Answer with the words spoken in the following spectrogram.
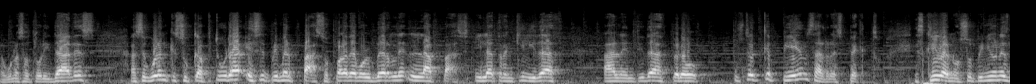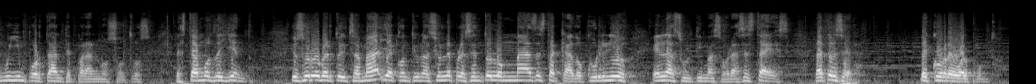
Algunas autoridades aseguran que su captura es el primer paso para devolverle la paz y la tranquilidad a la entidad, pero ¿usted qué piensa al respecto? Escríbanos, su opinión es muy importante para nosotros. La estamos leyendo. Yo soy Roberto Itzamá y a continuación le presento lo más destacado ocurrido en las últimas horas. Esta es la tercera de Correo al Punto.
